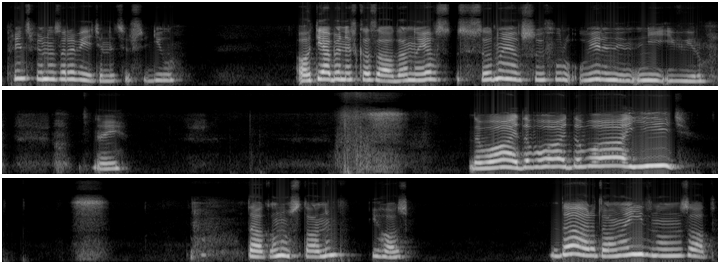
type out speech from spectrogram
В принципі, воно зараз вітіне це все діло. А от я би не сказав, да? Но я вс- все одно я в свою фуру уверений і вірю. неї. Давай, давай, давай, їдь. Так, ну станем і газ. Да, братва, вона їде но назад.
